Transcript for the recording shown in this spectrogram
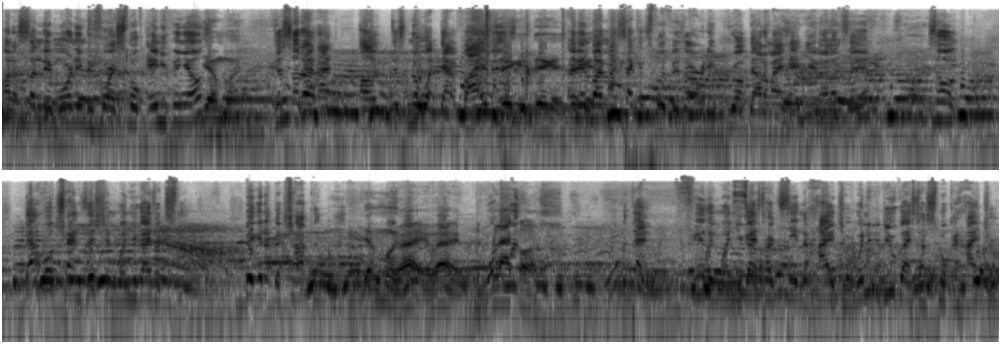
on a Sunday morning before I smoke anything else. Yeah, man. Just so that I, I'll just know what that vibe is. Dig it, dig it, and dig then it. by my second split is already rubbed out of my head. You know what I'm saying? So that whole transition when you guys are sm- bigging up the chocolate weed. Yeah, man. Right, right. The What black was, horse. what was that feeling when you guys started seeing the hydro? When did you guys start smoking hydro?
